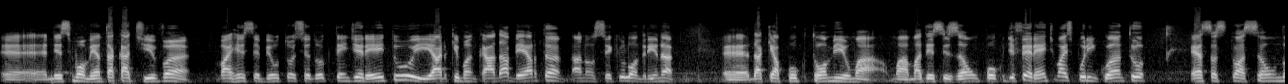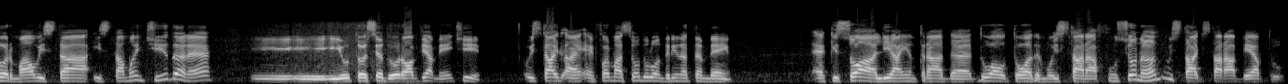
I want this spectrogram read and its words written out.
é, nesse momento a cativa vai receber o torcedor que tem direito e arquibancada aberta, a não ser que o Londrina é, daqui a pouco tome uma, uma, uma decisão um pouco diferente, mas por enquanto essa situação normal está, está mantida, né? E, e, e, o torcedor, obviamente, o estádio, a informação do Londrina também é que só ali a entrada do autódromo estará funcionando, o estádio estará aberto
